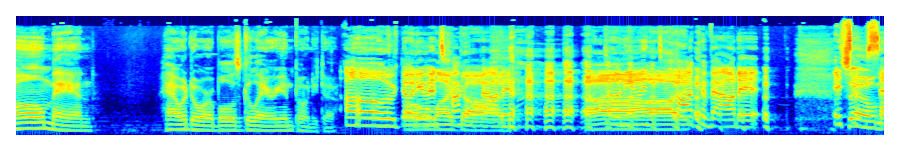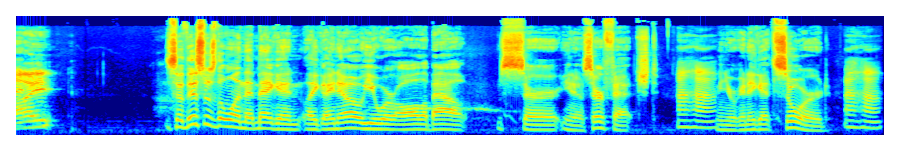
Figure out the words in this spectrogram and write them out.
Oh man, how adorable is Galarian Ponyta? oh, don't Oh even my talk God. about it. don't even talk about it. It's So, upsetting. My So this was the one that Megan, like I know you were all about Sir, you know, Sirfetch'd. Uh-huh. And you were gonna get Sword. Uh-huh.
